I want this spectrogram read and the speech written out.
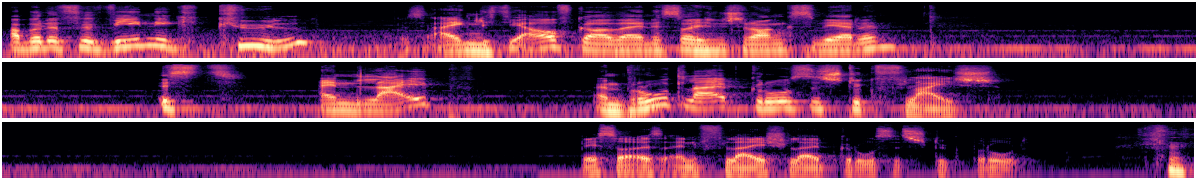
aber dafür wenig kühl, was eigentlich die Aufgabe eines solchen Schranks wäre, ist ein Leib, ein Brotleib großes Stück Fleisch. Besser als ein Fleischleib großes Stück Brot.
